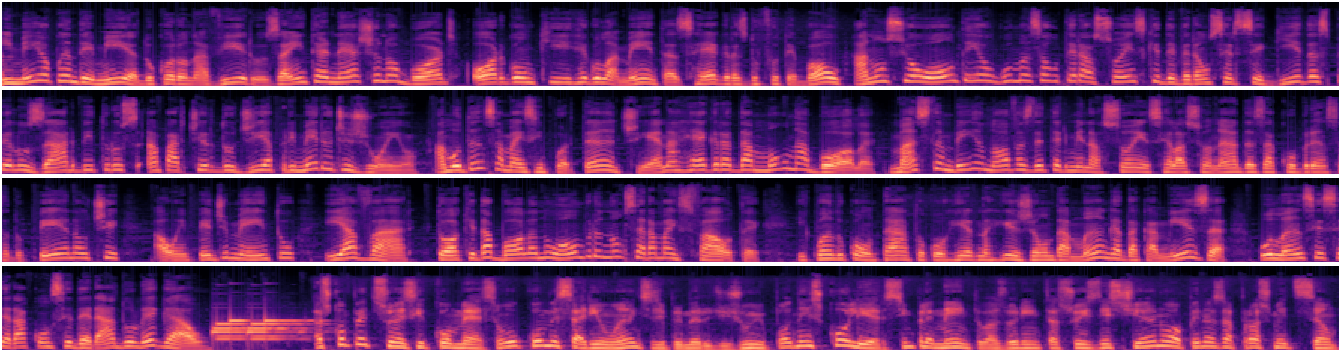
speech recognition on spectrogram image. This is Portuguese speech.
Em meio à pandemia do coronavírus, a International Board, órgão que regulamenta as regras do futebol, anunciou ontem algumas alterações que deverão ser seguidas pelos árbitros a partir do dia 1 de junho. A mudança mais importante é na regra da mão na bola, mas também há novas determinações relacionadas à cobrança do pênalti, ao impedimento e à VAR. Toque da bola no ombro não será mais falta, e quando o contato ocorrer na região da manga da camisa, o lance será considerado legal. As competições que começam ou começariam antes de 1 de junho podem escolher se implementam as orientações neste ano ou apenas na próxima edição.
